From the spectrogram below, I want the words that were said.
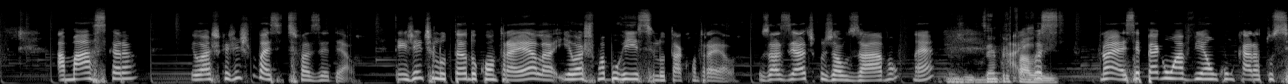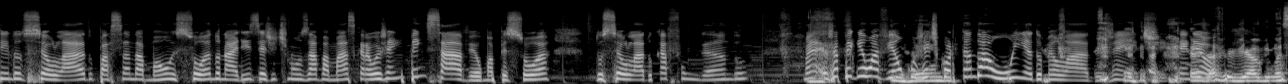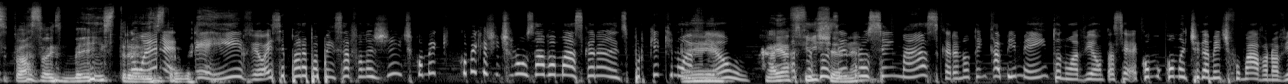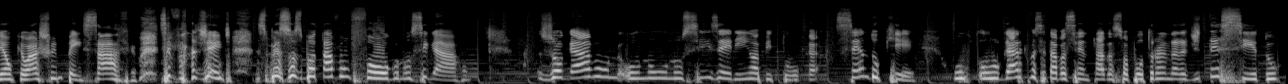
a máscara, eu acho que a gente não vai se desfazer dela. Tem gente lutando contra ela e eu acho uma burrice lutar contra ela. Os asiáticos já usavam, né? Sempre fala você, isso. Não é? Aí você pega um avião com um cara tossindo do seu lado, passando a mão e suando o nariz, e a gente não usava máscara. Hoje é impensável uma pessoa do seu lado cafungando. Eu já peguei um avião com gente cortando a unha do meu lado, gente. Entendeu? Eu já vivi algumas situações bem estranhas. Não é? Também. Terrível. Aí você para pra pensar e fala, gente, como é, que, como é que a gente não usava máscara antes? Por que, que no é, avião cai a as ficha, pessoas né? entram sem máscara? Não tem cabimento no avião. Tá É como, como antigamente fumava no avião, que eu acho impensável. Você fala, gente, as pessoas botavam fogo no cigarro jogavam no, no, cinzeirinho a bituca, sendo que o, o lugar que você estava sentado, a sua poltrona era de tecido.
